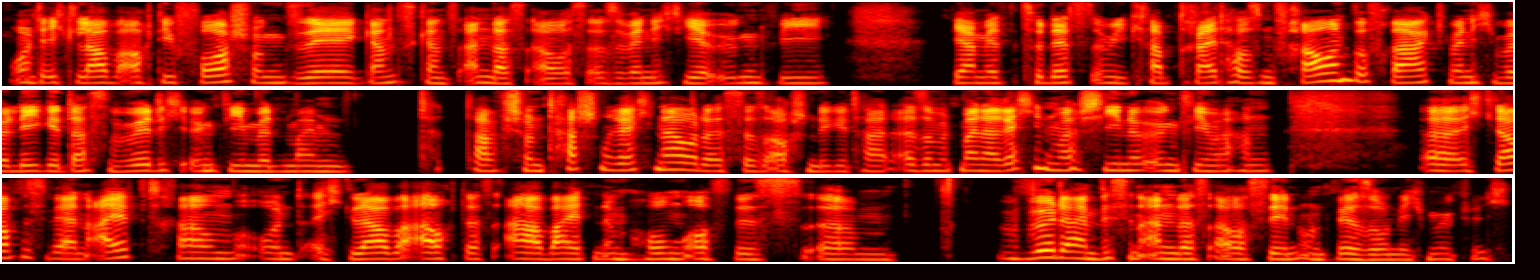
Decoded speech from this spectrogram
Und ich glaube, auch die Forschung sähe ganz, ganz anders aus. Also wenn ich dir irgendwie wir haben jetzt zuletzt irgendwie knapp 3000 Frauen befragt. Wenn ich überlege, das würde ich irgendwie mit meinem, darf ich schon Taschenrechner oder ist das auch schon digital? Also mit meiner Rechenmaschine irgendwie machen. Äh, ich glaube, es wäre ein Albtraum und ich glaube auch, das Arbeiten im Homeoffice ähm, würde ein bisschen anders aussehen und wäre so nicht möglich.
